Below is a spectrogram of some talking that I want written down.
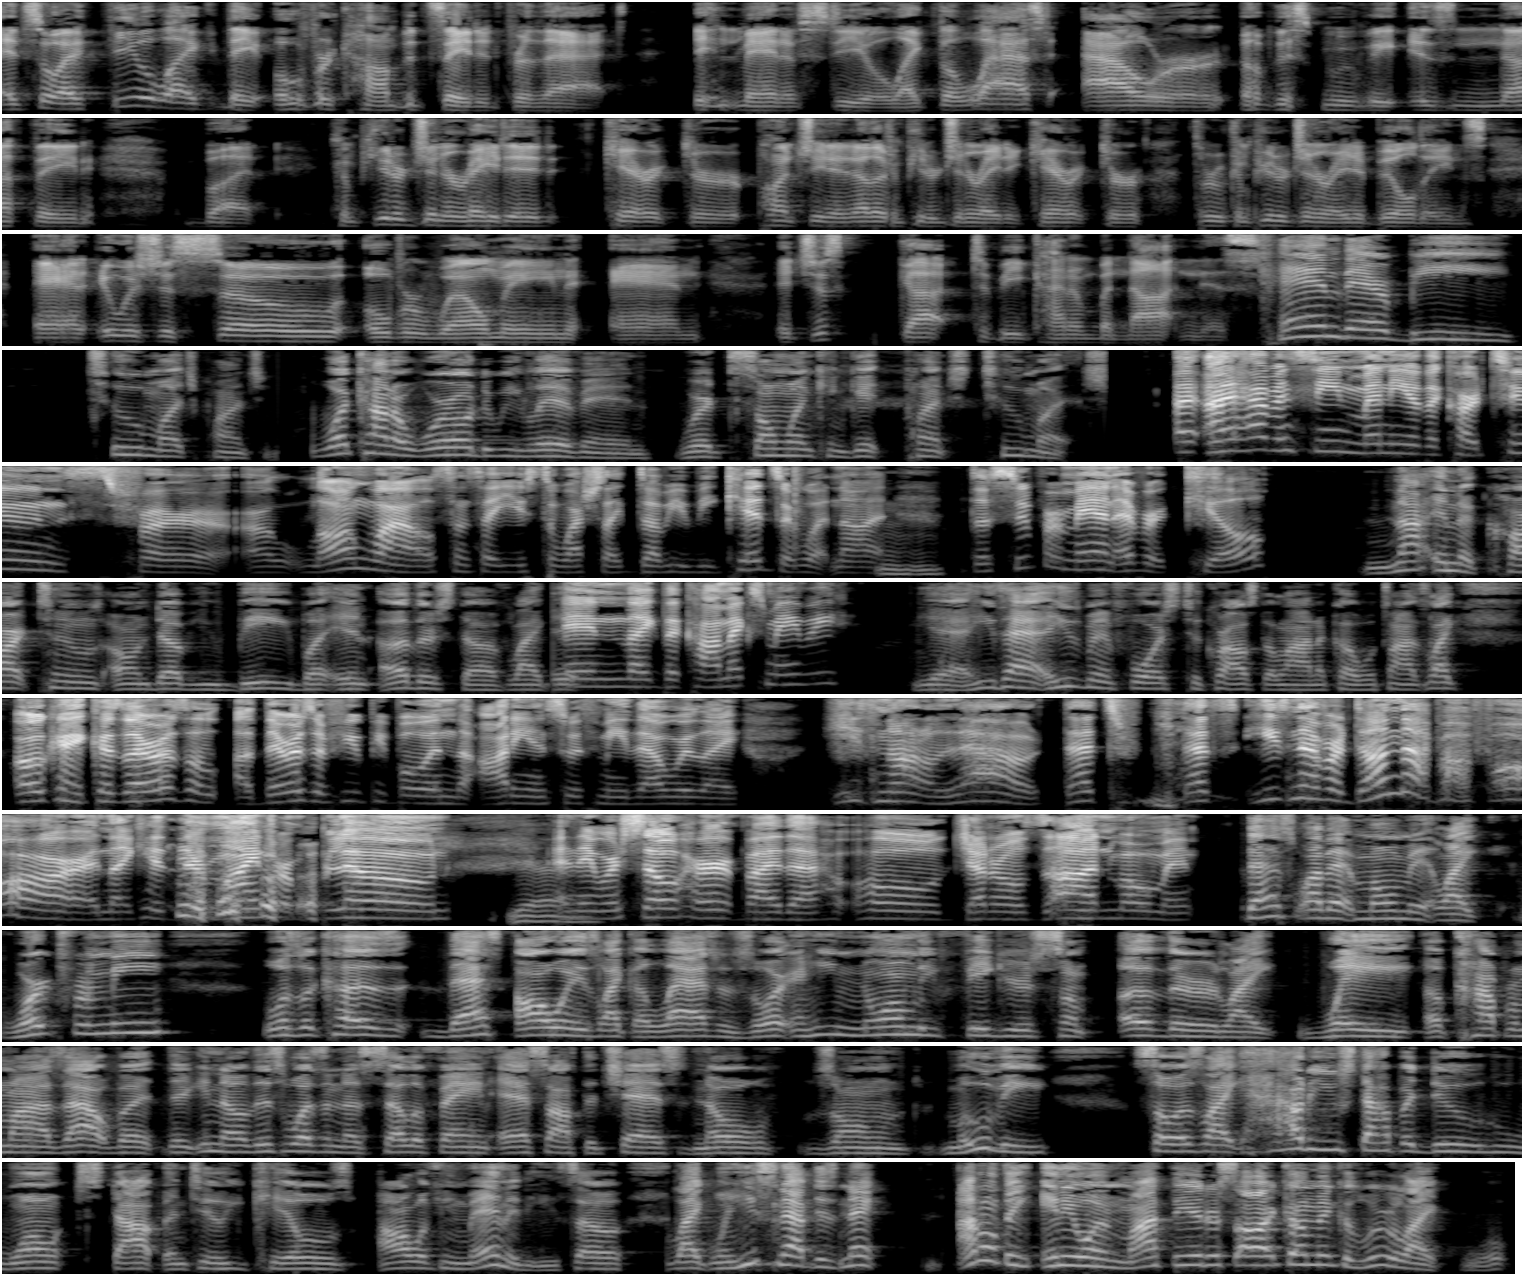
And so I feel like they overcompensated for that in Man of Steel. Like the last hour of this movie is nothing but computer generated character punching another computer generated character through computer generated buildings. And it was just so overwhelming and it just got to be kind of monotonous. Can there be too much punching? What kind of world do we live in where someone can get punched too much? I, I haven't seen many of the cartoons for a long while since I used to watch like WB Kids or whatnot. Mhm. Does Superman ever kill Not in the cartoons on WB, but in other stuff like in like the comics? Maybe. yeah, he's had he's been forced to cross the line a couple times. Like Okay, because there was a there was a few people in the audience with me that were like, he's not allowed. That's that's he's never done that before, and like his, their minds were blown, Yeah. and they were so hurt by the whole General Zod moment. that's why that moment like worked for me was because that's always like a last resort and he normally figures some other like way of compromise out but there, you know this wasn't a cellophane s off the chest no zone movie so it's like how do you stop a dude who won't stop until he kills all of humanity so like when he snapped his neck i don't think anyone in my theater saw it coming because we were like "Whoa,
